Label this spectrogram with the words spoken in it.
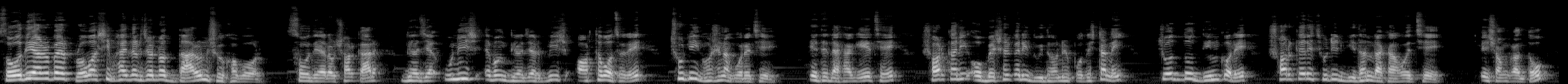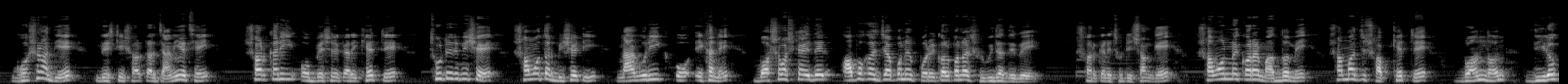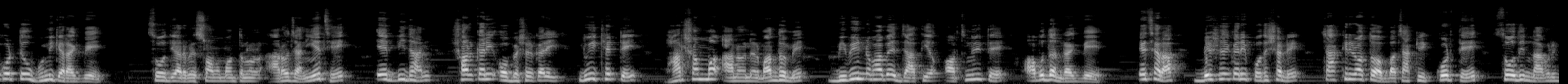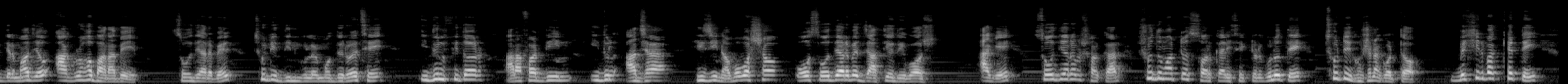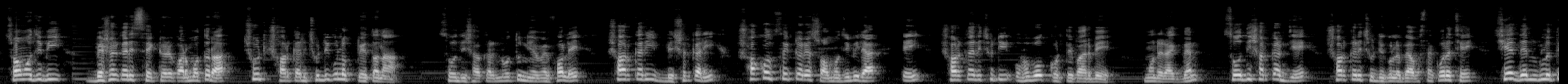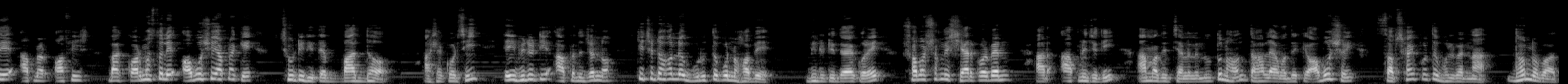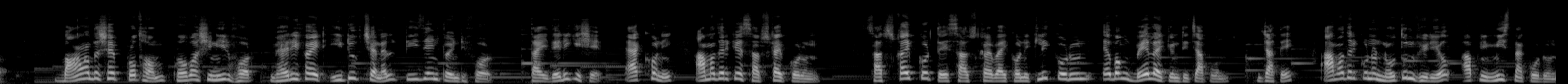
Saudi আরবের প্রবাসী ভাইদের জন্য দারুণ সুখবর। সৌদি আরব সরকার দুই হাজার উনিশ এবং দুই অর্থ বছরে ছুটি ঘোষণা করেছে। এতে দেখা গিয়েছে, সরকারি ও বেসরকারি দুই ধরনের প্রতিষ্ঠানেই চোদ্দ দিন করে সরকারি ছুটির বিধান রাখা হয়েছে। এই সংক্রান্ত ঘোষণা দিয়ে দেশটি সরকার জানিয়েছে, সরকারি ও বেসরকারি ক্ষেত্রে ছুটির বিষয়ে সমতার বিষয়টি নাগরিক ও এখানে বসবাসকারীদের অবকাশ যাপনের পরিকল্পনার সুবিধা দেবে। সরকারি ছুটির সঙ্গে সমন্বয় করার মাধ্যমে সমাজে সব ক্ষেত্রে বন্ধন দৃঢ় করতেও ভূমিকা রাখবে। সৌদি আরবের শ্রম মন্ত্রণালয় আরও জানিয়েছে, এ বিধান সরকারি ও বেসরকারি দুই ক্ষেত্রেই ভারসাম্য আনয়নের মাধ্যমে বিভিন্নভাবে জাতীয় অর্থনীতিতে অবদান রাখবে। এছাড়া বেসরকারি প্রতিষ্ঠানে চাকরিরত বা চাকরি করতে সৌদি নাগরিকদের মাঝেও আগ্রহ বাড়াবে। সৌদি আরবের ছুটির দিনগুলোর মধ্যে রয়েছে ঈদুল ফিতর, আরাফার দিন, ঈদুল আজহা হিজি নববর্ষ ও সৌদি আরবের জাতীয় দিবস। আগে সৌদি আরব সরকার শুধুমাত্র সরকারি সেক্টরগুলোতে ছুটি ঘোষণা করত। বেশিরভাগ ক্ষেত্রেই শ্রমজীবী বেসরকারি সেক্টরের কর্মতরা ছুট সরকারি ছুটিগুলো পেত না। সৌদি সরকারের নতুন নিয়মের ফলে সরকারি, বেসরকারি সকল সেক্টরের শ্রমজীবীরা এই সরকারি ছুটি উপভোগ করতে পারবে। মনে রাখবেন, সৌদি সরকার যে সরকারি ছুটিগুলো ব্যবস্থা করেছে, সে দিনগুলোতে আপনার অফিস বা কর্মস্থলে অবশ্যই আপনাকে ছুটি দিতে বাধ্য। আশা করছি এই ভিডিওটি আপনাদের জন্য কিছুটা হলেও গুরুত্বপূর্ণ হবে। ভিডিওটি দয়া করে সবার সঙ্গে শেয়ার করবেন। আর আপনি যদি আমাদের চ্যানেলে নতুন হন, তাহলে আমাদেরকে অবশ্যই সাবস্ক্রাইব করতে ভুলবেন না। ধন্যবাদ। বাংলাদেশের প্রথম প্রবাসী নির্ভর ভেরিফাইড ইউটিউব চ্যানেল টিজেন টোয়েন্টি ফোর তাই দেরি কিসে? এখনই আমাদেরকে সাবস্ক্রাইব করুন। সাবস্ক্রাইব করতে সাবস্ক্রাইব আইকনে ক্লিক করুন এবং বেল আইকনটি চাপুন, যাতে আমাদের কোনো নতুন ভিডিও আপনি মিস না করুন।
